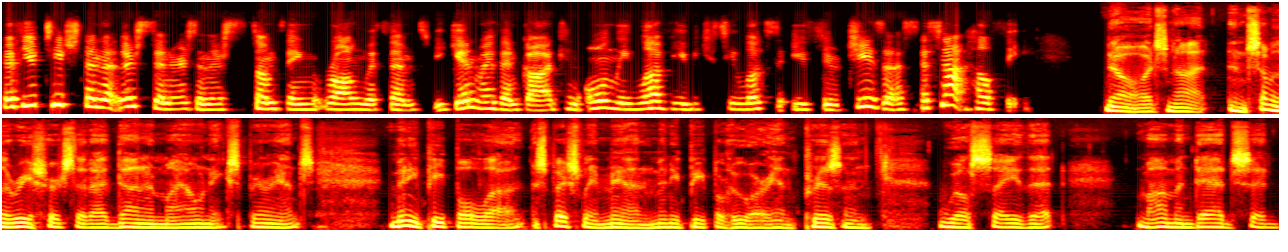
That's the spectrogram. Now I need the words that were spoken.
if you teach them that they're sinners and there's something wrong with them to begin with, and God can only love you because he looks at you through Jesus, it's not healthy. No, it's not. And some of the research that I've done in my own experience, many people, uh, especially men, many people who are in prison will say that mom and dad said,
